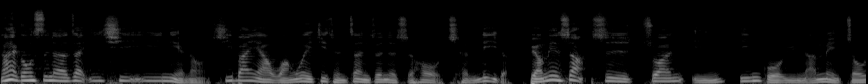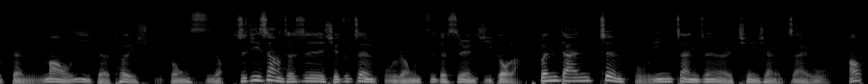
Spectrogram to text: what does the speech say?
南海公司呢，在一七一一年哦，西班牙王位继承战争的时候成立的。表面上是专营英国与南美洲等贸易的特许公司哦，实际上则是协助政府融资的私人机构啦，分担政府因战争而欠下的债务。好。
